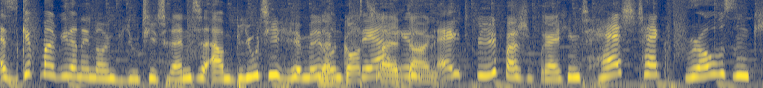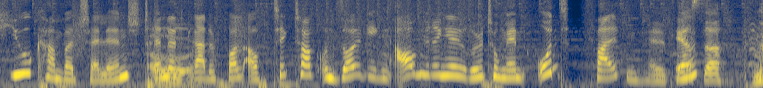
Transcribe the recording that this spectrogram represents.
Es gibt mal wieder einen neuen Beauty-Trend am Beauty-Himmel Na und Gott der ist Dank. echt vielversprechend. Hashtag Frozen Cucumber Challenge trendet Oh. gerade voll auf TikTok und soll gegen Augenringe, Rötungen und Falten helfen. Erster.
